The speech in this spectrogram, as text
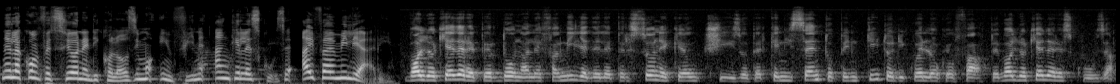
Nella confessione di Colosimo, infine, anche le scuse ai familiari. Voglio chiedere perdono alle famiglie delle persone che ho ucciso perché mi sento pentito di quello che ho fatto e voglio chiedere scusa.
